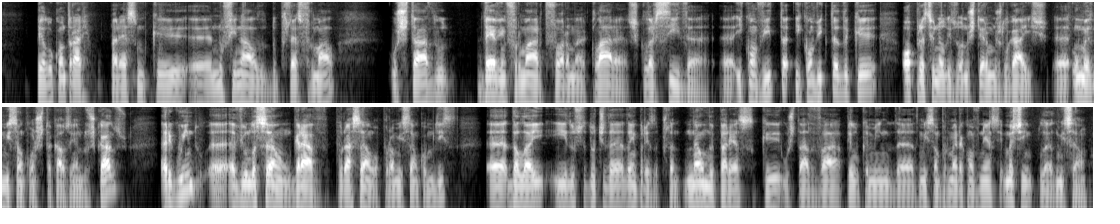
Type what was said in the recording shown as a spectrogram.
Pelo contrário, parece-me que uh, no final do processo formal o Estado deve informar de forma clara, esclarecida uh, e, convicta, e convicta de que operacionalizou nos termos legais uh, uma admissão com justa causa em ambos os casos, arguindo a violação grave por ação ou por omissão, como disse, da lei e dos estatutos da, da, empresa. Portanto, não me parece que o Estado vá pelo caminho da admissão por mera conveniência, mas sim pela admissão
